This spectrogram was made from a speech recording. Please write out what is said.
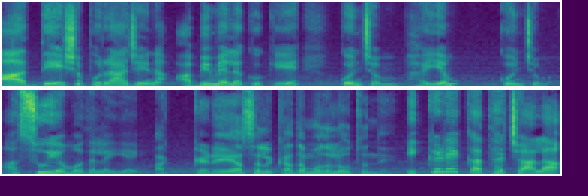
ఆ దేశపు రాజైన అభిమెలకుకే కొంచెం భయం కొంచెం అసూయ మొదలయ్యాయి. అక్కడే అసలు కథ మొదలవుతుంది. ఇక్కడే కథ చాలా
